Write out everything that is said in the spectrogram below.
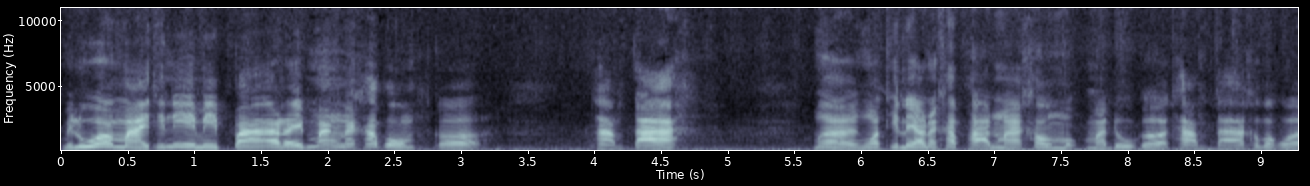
ไม่รู้ว่าหมายที่นี่มีปลาอะไรมั่งนะครับ ผมก็ถามตา เมื่องวดที่แล้วนะครับ ผ่านมาเข้ามาดูก็ถามตาเขาบอกว่า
